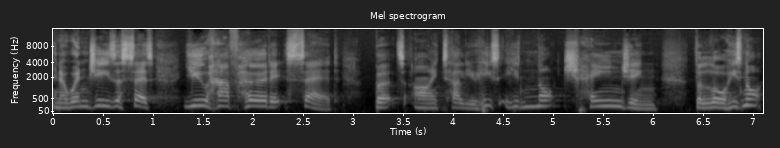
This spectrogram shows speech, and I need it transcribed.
You know, when Jesus says, You have heard it said, but I tell you, he's, he's not changing the law. He's not,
